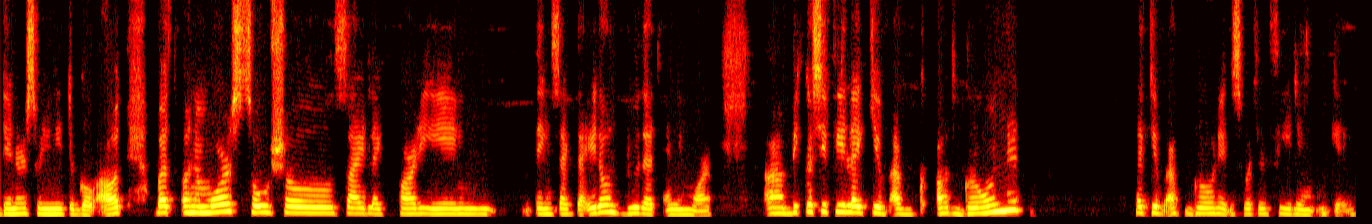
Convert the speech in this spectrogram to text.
dinners when you need to go out. But on a more social side like partying things like that you don't do that anymore uh, because you feel like you've outgrown it. Like you've outgrown it is what you're feeling. Okay.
